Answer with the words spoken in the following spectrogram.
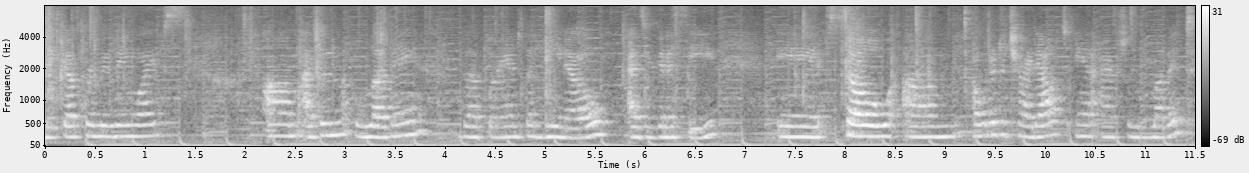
makeup removing wipes. Um, I've been loving the brand Aveeno, as you're gonna see. So um, I wanted to try it out and I actually love it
